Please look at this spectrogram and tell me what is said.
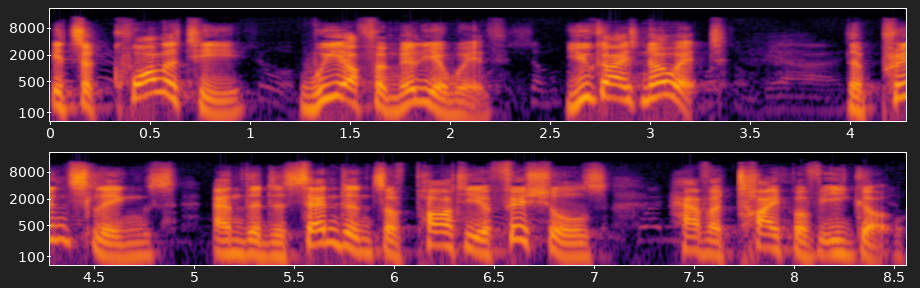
It's a quality we are familiar with. You guys know it. The princelings and the descendants of party officials have a type of ego.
